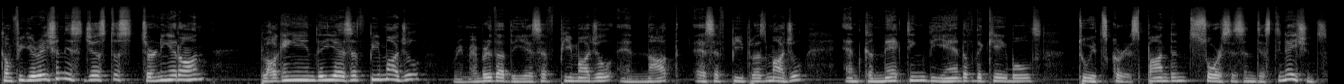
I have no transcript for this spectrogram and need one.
Configuration is just as turning it on, plugging in the SFP module, remember that the SFP module and not SFP plus module, and connecting the end of the cables to its correspondent sources and destinations.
